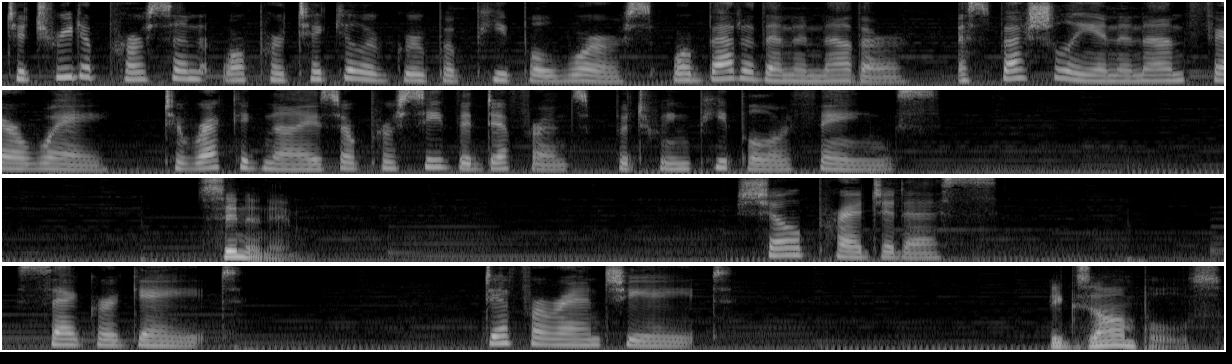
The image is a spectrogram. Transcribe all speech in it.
To treat a person or particular group of people worse or better than another, especially in an unfair way, to recognize or perceive the difference between people or things. Synonym Show prejudice, segregate, differentiate. Examples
